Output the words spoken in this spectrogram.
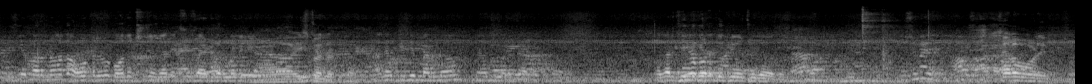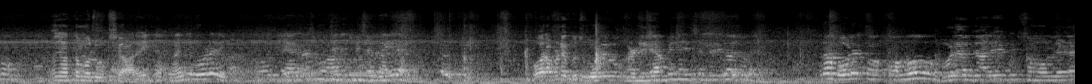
किसी मरना हो तो होटल में बहुत अच्छी जगह है सुसाइड करने के लिए। हाँ, इस पर लटका। अगर किसी मरना हो तो अगर ज़िंदगी में दुखी हो चुके हो तो। चलो और यहाँ तो मलूक से आ रहे हैं। हाँ जी है और अपने कुछ घोड़े को खड़े हैं। भी नहीं चल रही घोड़े कहो। घोड़े हम जा रहे हैं कुछ सामान लेने। घोड़े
